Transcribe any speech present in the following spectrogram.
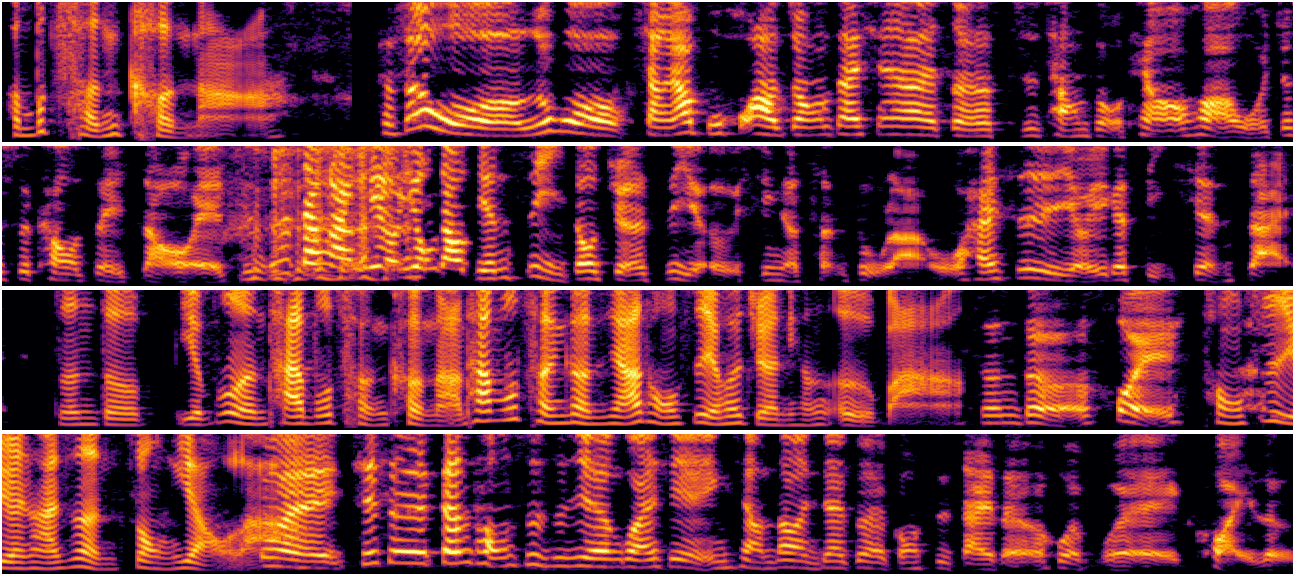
很不诚恳啊！可是我如果想要不化妆，在现在的职场走跳的话，我就是靠这一招。哎，只是当然没有用到连自己都觉得自己恶心的程度啦。我还是有一个底线在。真的也不能太不诚恳啊！太不诚恳，其他同事也会觉得你很恶吧？真的会，同事缘还是很重要啦。对，其实跟同事之间的关系也影响到你在这个公司待的会不会快乐。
